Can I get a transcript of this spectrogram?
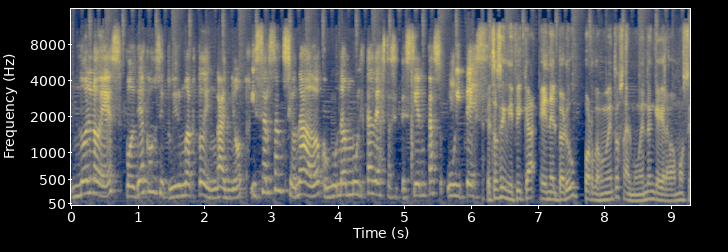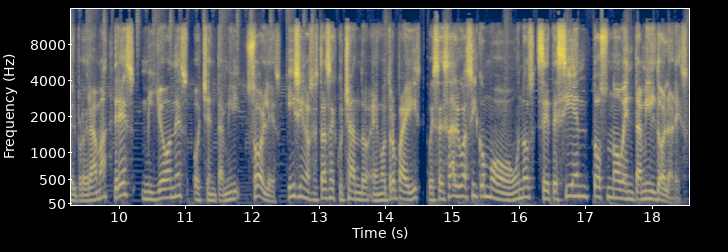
no lo es, podría constituir un acto de engaño y ser sancionado con una multa de hasta 700 UITs. Esto significa en el Perú, por los momentos, al momento en que grabamos el programa, 3 millones 80 mil soles, Y si nos estás escuchando en otro país, pues es algo así como unos 790 mil dólares.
